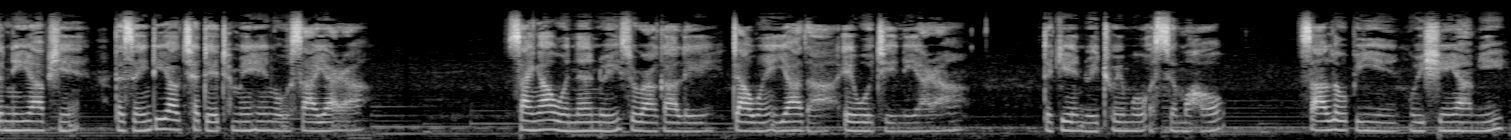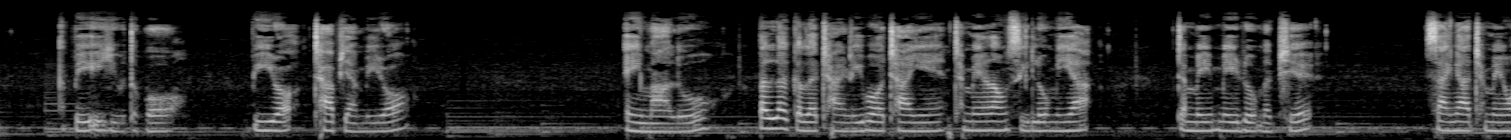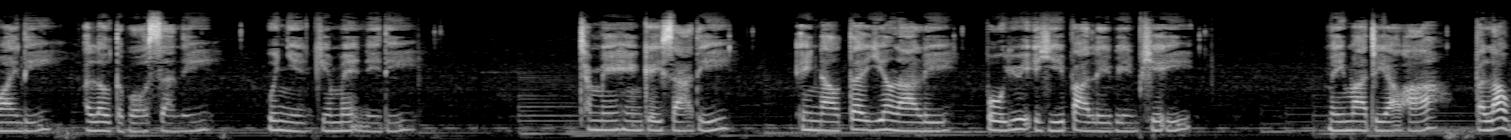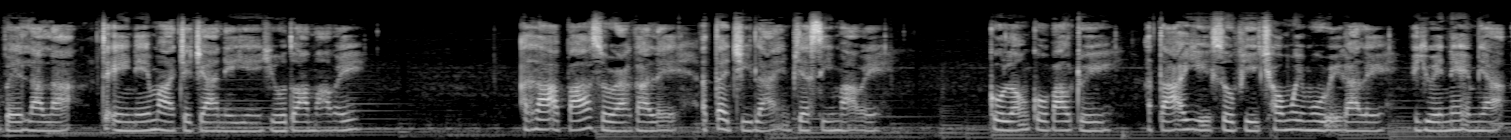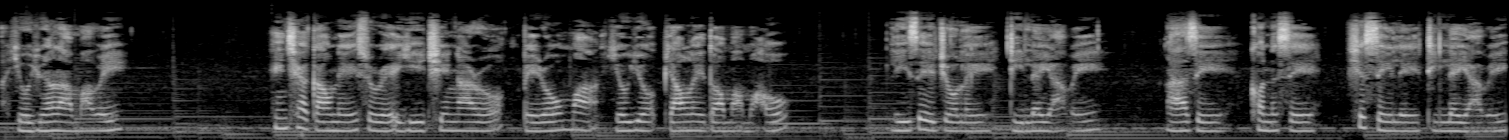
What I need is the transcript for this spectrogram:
တနည်းအားဖြင့်သစိမ်းတယောက်ချက်တဲ့ထမင်းဟင်းကိုစားရတာ ဆိုင်ကဝန်ထမ်းတွေဆိုတာကလည်းတာဝန်အရသာအဲဝချီနေရတာတကယ်ຫນွေထွေးမှုအစစ်မဟုတ်စားလို့ပြီးရင်ငွေရှင်းရမည်အပေးအယူသဘောပြီးတော့ထားပြန်ပြီးတော့အိမ်မလို့ပလက်ကလထိုင်လေးပေါ်ထိုင်ရင်ထမင်းလုံးစီလို့မရတမေးမေးလို့မဖြစ်ဆိုင်ကထမင်းဝိုင်းသည် အလုတ်သဘောဆန်သည်ဝိညာဉ်ကင်းမဲ့နေသည် ထမင်းဟင်းကိစ္စသည်အိမ်နောက်သက်ရင်လာလေပို၍အရေးပါလေပင်ဖြစ်၏မိမတယောက်ဟာဘလောက်ပဲလှလှတအိမ်ထဲမှာကြကြနေရင်ရိုးသွားမှာပဲအလားအပါဆိုတာကလည်းအသက်ကြီးလိုက်ပျက်စီးမှာပဲကိုလုံးကိုပေါက်တွေအသားအရည်ဆိုပြီးချုံးမွေမှုတွေကလည်းအရွယ်နဲ့အမျှယိုယွင်းလာမှာပဲ။ ဟင်းချက်ကောင်းနေဆိုတဲ့အရေးချင်းကတော့ဘယ်တော့မှရုပ်ရော့ပြောင်းလဲသွားမှာမဟုတ်40ကျော်လဲဒီလက်ရပဲ50 80 80လဲဒီလက်ရပဲ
